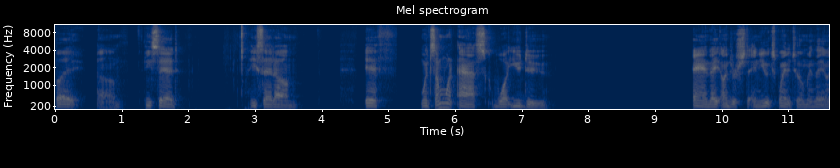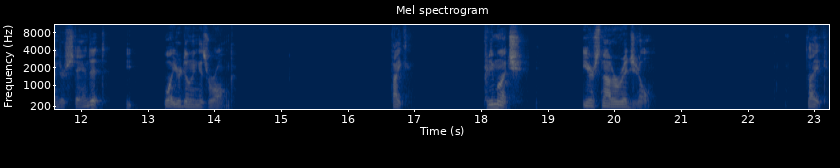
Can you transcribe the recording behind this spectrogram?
but um, he said, he said, um, if when someone asks what you do, and they understand, and you explain it to them, and they understand it, what you're doing is wrong. Like, pretty much, you're not original. Like,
